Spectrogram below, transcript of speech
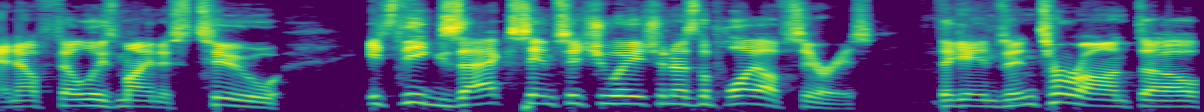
and now Philly's minus two. It's the exact same situation as the playoff series. The game's in Toronto.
